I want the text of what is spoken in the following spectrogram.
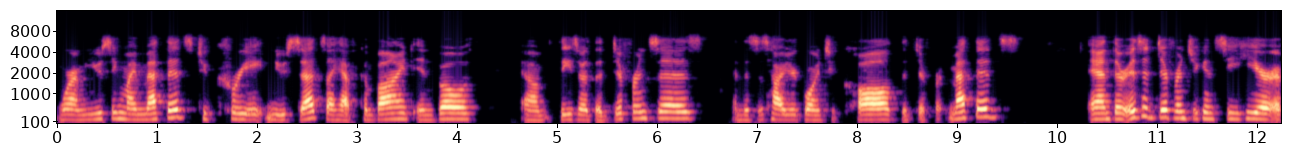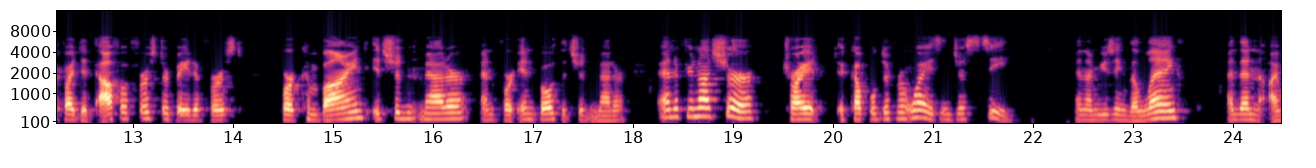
where I'm using my methods to create new sets. I have combined in both. Um, these are the differences and this is how you're going to call the different methods. And there is a difference you can see here if I did alpha first or beta first. For combined, it shouldn't matter, and for in both, it shouldn't matter. And if you're not sure, try it a couple different ways and just see. And I'm using the length, and then I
